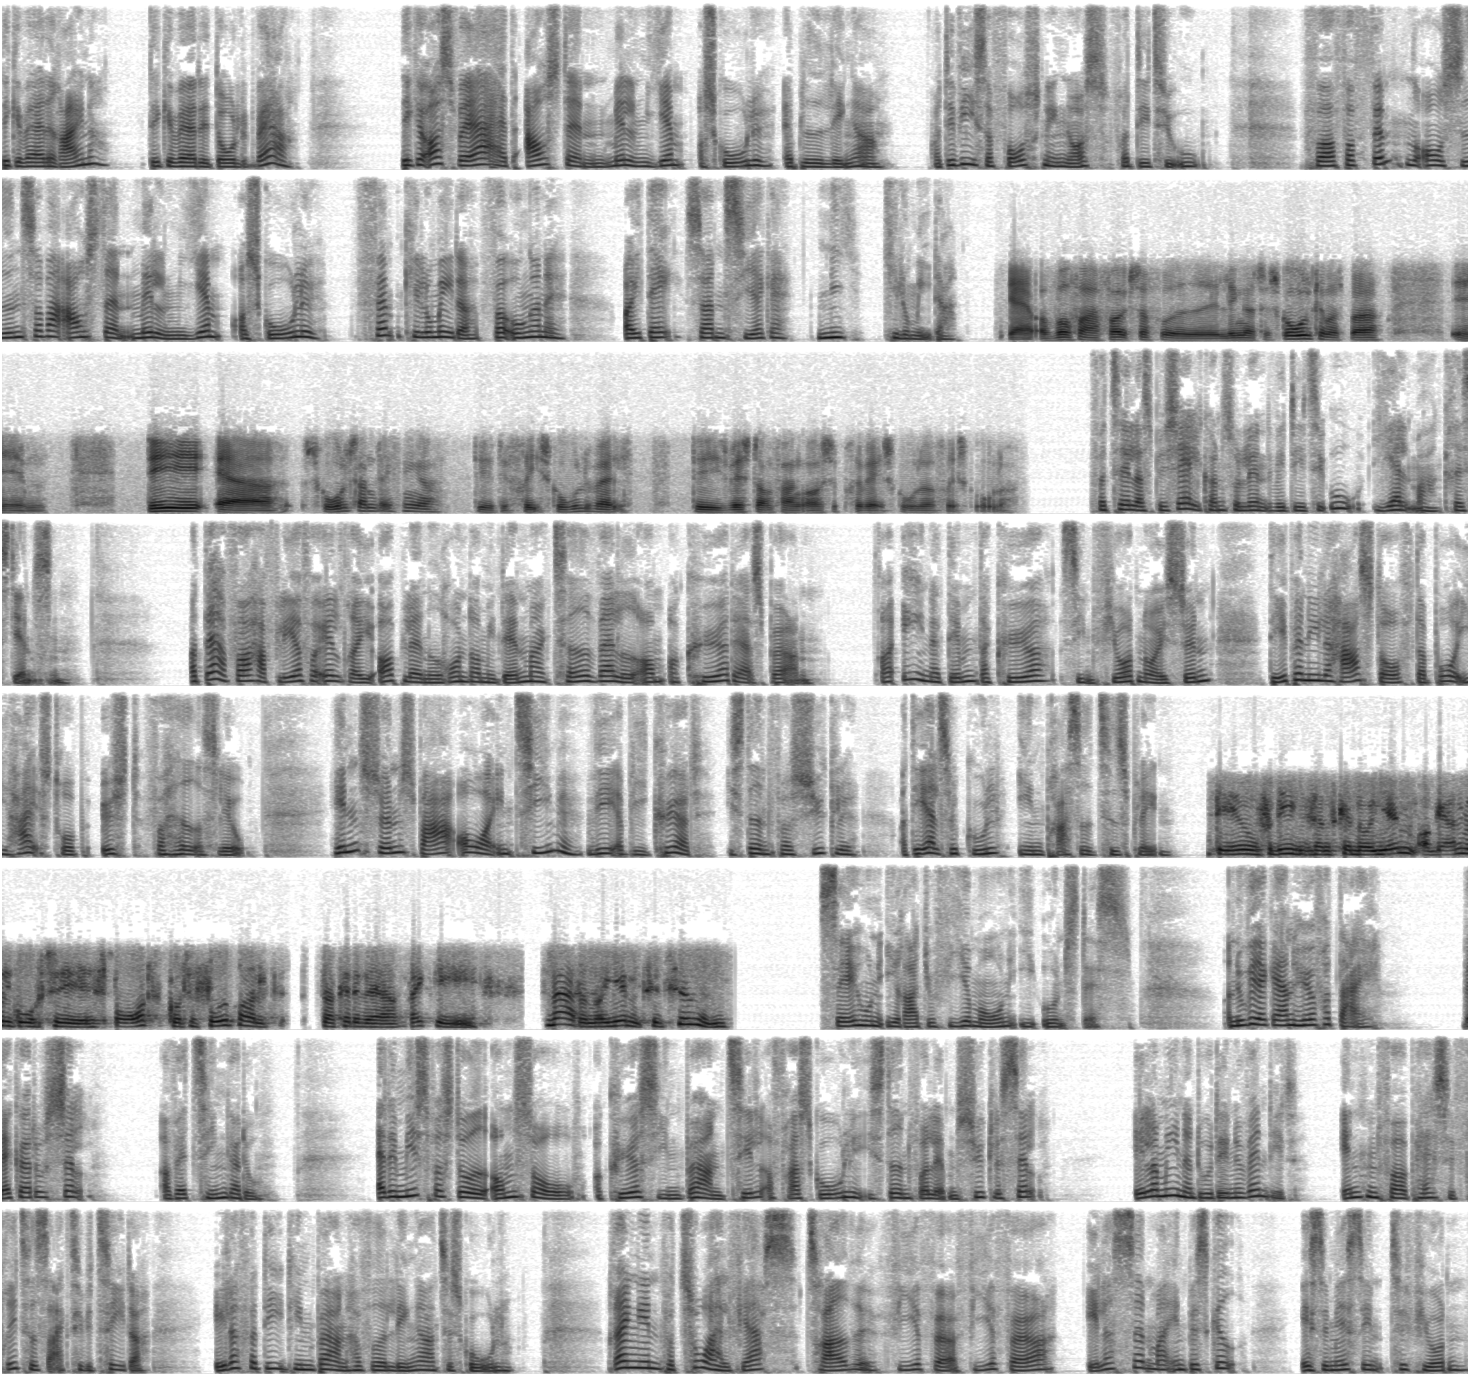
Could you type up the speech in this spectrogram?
Det kan være, at det regner. Det kan være, at det er dårligt vejr. Det kan også være, at afstanden mellem hjem og skole er blevet længere. Og det viser forskningen også fra DTU. For for 15 år siden, så var afstand mellem hjem og skole 5 km for ungerne, og i dag så er den cirka 9 km. Ja, og hvorfor har folk så fået øh, længere til skole, kan man spørge. Øhm, det er skolesamlægninger, det er det fri skolevalg, det er i et vist omfang også privatskoler og friskoler. Fortæller specialkonsulent ved DTU, Hjalmar Christiansen. Og derfor har flere forældre i oplandet rundt om i Danmark taget valget om at køre deres børn og en af dem, der kører sin 14-årige søn, det er Pernille Harsdorf, der bor i Hejstrup, øst for Haderslev. Hendes søn sparer over en time ved at blive kørt, i stedet for at cykle, og det er altså guld i en presset tidsplan. Det er jo fordi, hvis han skal nå hjem og gerne vil gå til sport, gå til fodbold, så kan det være rigtig svært at nå hjem til tiden. sagde hun i Radio 4 morgen i onsdags. Og nu vil jeg gerne høre fra dig. Hvad gør du selv, og hvad tænker du? Er det misforstået omsorg at køre sine børn til og fra skole, i stedet for at lade dem cykle selv? Eller mener du, det er nødvendigt, enten for at passe fritidsaktiviteter, eller fordi dine børn har fået længere til skole? Ring ind på 72 30 44 44, eller send mig en besked. SMS ind til 14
